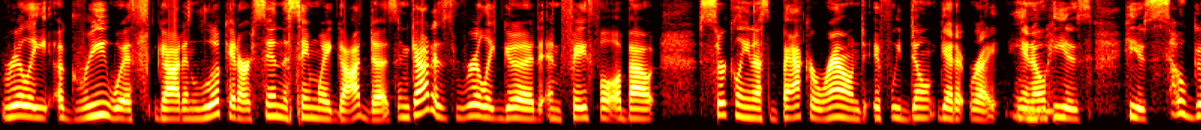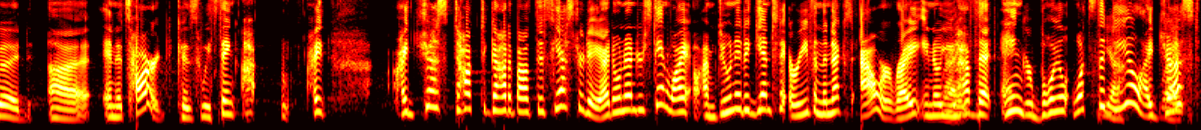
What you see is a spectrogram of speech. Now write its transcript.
really agree with God and look at our sin the same way God does. And God is really good and faithful about circling us back around if we don't get it right. You know, He is He is so good, uh, and it's hard because we think I. I I just talked to God about this yesterday. I don't understand why I'm doing it again today or even the next hour, right? You know, you have that anger boil. What's the Yeah, deal? I right. just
